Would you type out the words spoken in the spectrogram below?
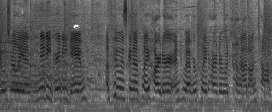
It was really a nitty gritty game of who was going to play harder, and whoever played harder would come out on top.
